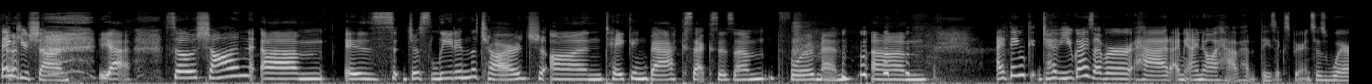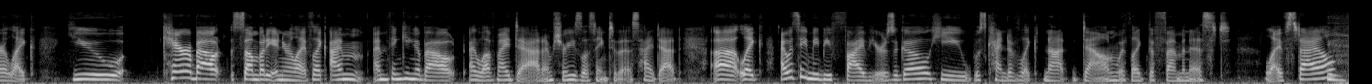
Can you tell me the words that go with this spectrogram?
Thank you, Sean. Yeah. So Sean um, is just leading the charge on taking back sexism for men. Um, I think have you guys ever had I mean I know I have had these experiences where like you care about somebody in your life like I'm I'm thinking about I love my dad I'm sure he's listening to this hi dad uh, like I would say maybe five years ago he was kind of like not down with like the feminist lifestyle.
